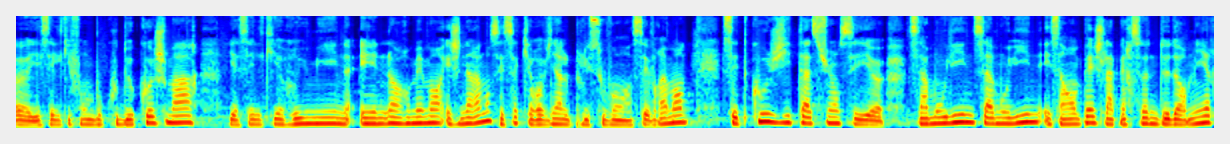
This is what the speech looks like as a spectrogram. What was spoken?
Euh, il y a celles qui font beaucoup de cauchemars. Il y a celles qui ruminent énormément et généralement c'est ça qui revient le plus souvent. Hein. C'est vraiment cette cogitation, c'est ça mouline, ça mouline et ça empêche la personne de dormir.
